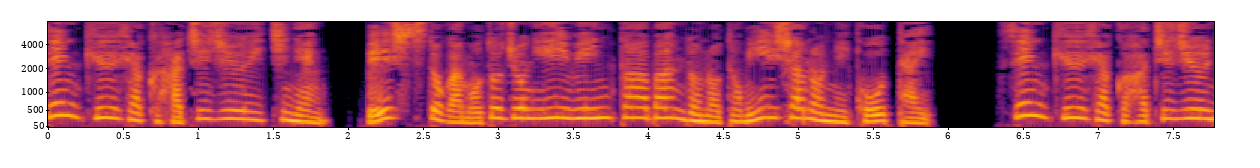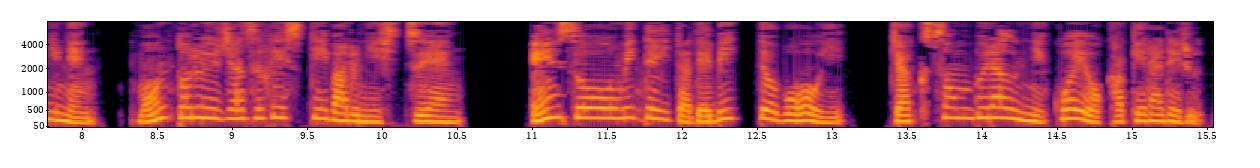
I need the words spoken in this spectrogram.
1981年、ベーシストが元ジョニー・ウィンターバンドのトミー・シャノンに交代。1982年、モントルージャズフェスティバルに出演。演奏を見ていたデビッド・ボーイ、ジャクソン・ブラウンに声をかけられる。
